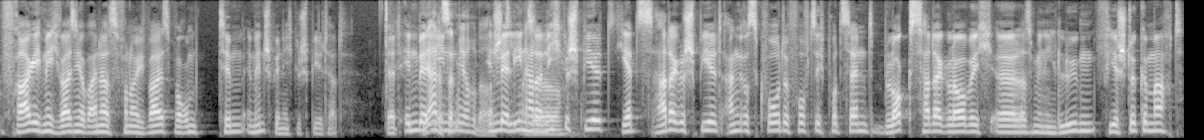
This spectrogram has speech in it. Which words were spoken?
frage ich mich, ich weiß nicht, ob einer von euch weiß, warum Tim im Hinspiel nicht gespielt hat. Der hat in Berlin, Ja, das hat mich auch überrascht. In Berlin hat er Also- nicht gespielt, jetzt hat er gespielt, Angriffsquote 50 Prozent, Blocks hat er, glaube ich, äh, lass mich nicht lügen, vier Stück gemacht.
